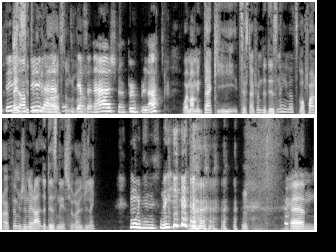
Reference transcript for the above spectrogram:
tu sais, Ben, c'est chanter la nature du personnage, c'est un peu plate. Ouais, mais en même temps, qui, tu sais, c'est un film de Disney là. Tu vas faire un film général de Disney sur un vilain. Maudit Disney. Euh,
